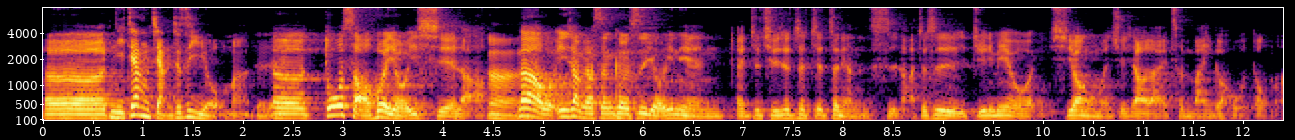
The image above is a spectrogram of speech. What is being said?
呃，你这样讲就是有嘛，对不对？呃，多少会有一些啦。嗯，那我印象比较深刻是有一年，呃、欸，就其实就这这这两件事啦，就是局里面有希望我们学校来承办一个活动嘛。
